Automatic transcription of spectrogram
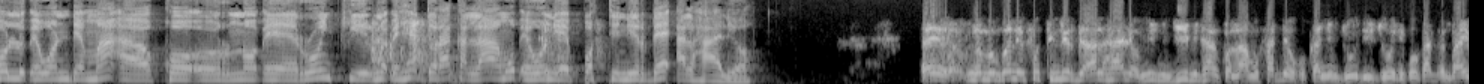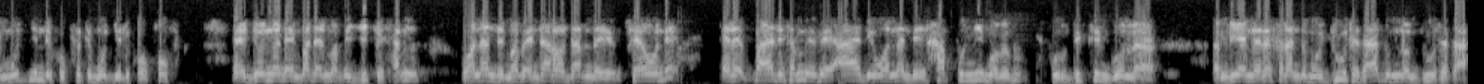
holluɓe wondema uh, ko noɓe ronki noɓe heddora ka laamu ɓe woni e pottinirde alhaali o. eeyi no ɓe ngoni fottondirde alhaali o min jiimi tan ko laamu fadde o ko kañum jooɗii jooni ko kamɓe mbawi moƴƴinde ko foti moƴƴude ko fof. Eeyi jooni noon e mbaɗen maɓe jikke tan wonande maɓe ndaro darde feewnde eɗe ɓaade tan ɓeɓe aadi wonande happodiimoɓe pour dittingol eh, mbiyen référendum mo juutataa ɗum noon juutataa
